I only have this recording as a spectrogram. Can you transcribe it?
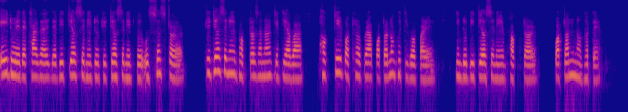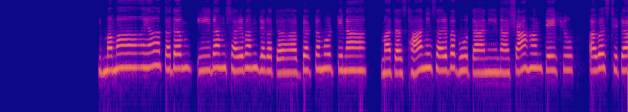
এইদৰে দেখা যায় যে দ্বিতীয় শ্ৰেণীটো তৃতীয় শ্ৰেণীতকৈ উচ্চ স্তৰৰ। তৃতীয় শ্ৰেণীৰ ভক্তজনৰ কেতিয়াবা ভক্তিৰ পথৰ পৰা পতনো ঘটিব পাৰে কিন্তু দ্বিতীয় শ্ৰেণীৰ ভক্তৰ পতন নঘটে। তদম ইদম সৰ্বম জগত ব্যক্তমূৰ্তিনা মাতস্থানি সৰ্বভূতানি ন চাহম তেষু অৱস্থিতা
